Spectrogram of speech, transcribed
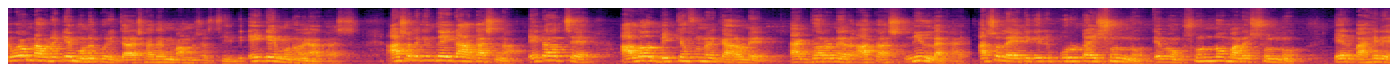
এবং আমরা অনেকে মনে করি যারা সাধারণ মানুষ আছি এইটাই মনে হয় আকাশ। আসলে কিন্তু এটা আকাশ না, এটা হচ্ছে আলোর বিক্ষেপণের কারণে এক ধরনের আকাশ নীল দেখায়। আসলে এটি কিন্তু পুরোটাই শূন্য এবং শূন্য মানে শূন্য। এর বাহিরে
